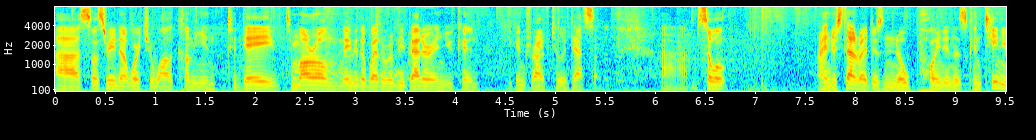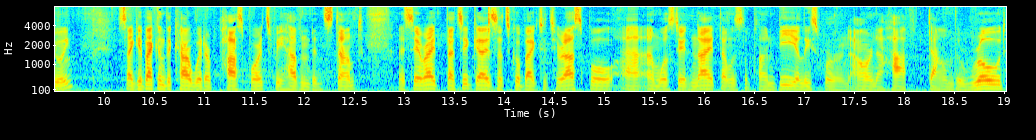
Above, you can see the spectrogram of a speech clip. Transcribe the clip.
Uh, so it's really not worth your while coming in today. Tomorrow, maybe the weather will be better and you can you can drive to Odessa. Um, so I understand, right? There's no point in us continuing. So I get back in the car with our passports. We haven't been stamped. I say, right, that's it, guys. Let's go back to Tiraspol uh, and we'll stay the night. That was the plan B. At least we're an hour and a half down the road.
